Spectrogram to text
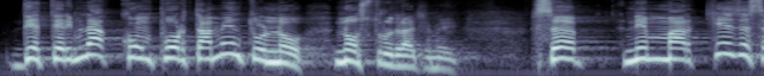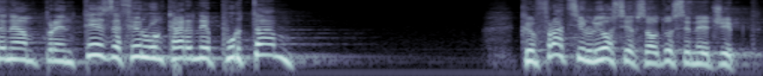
determina comportamentul nou, nostru, dragii mei. Să ne marcheze, să ne amprenteze felul în care ne purtăm. Când frații lui Iosif s-au dus în Egipt,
